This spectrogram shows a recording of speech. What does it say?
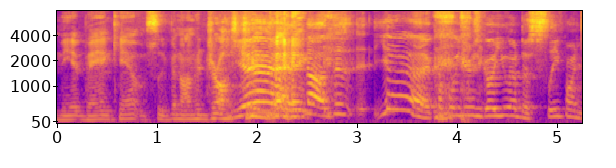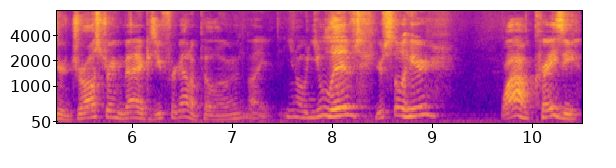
Me at band camp, sleeping on a drawstring Yeah, bag. no, this, yeah. A couple of years ago, you had to sleep on your drawstring bag because you forgot a pillow. And, Like, you know, you lived. You're still here. Wow, crazy.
